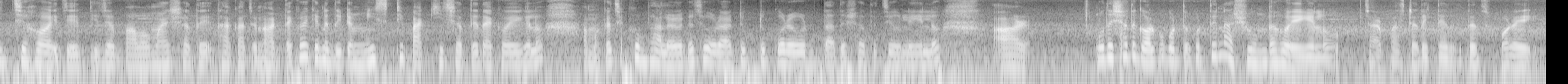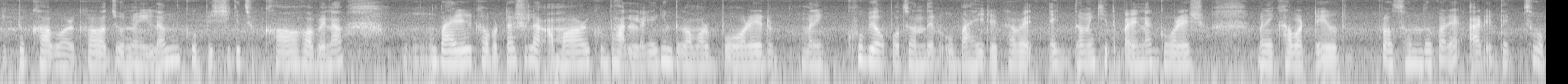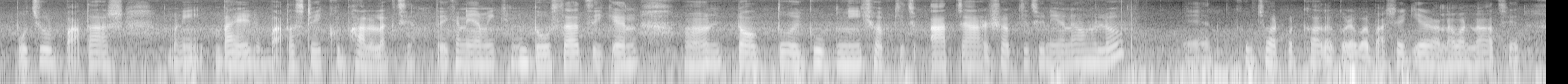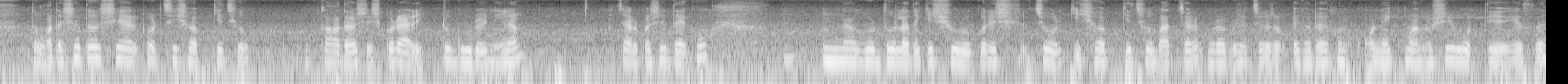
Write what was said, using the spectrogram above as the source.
ইচ্ছে হয় যে নিজের বাবা মায়ের সাথে থাকার জন্য। আর দেখো এখানে দুইটা মিষ্টি পাখির সাথে দেখা হয়ে গেল। আমার কাছে খুব ভালো লেগেছে, ওরা টুকটুক করে ওর দাদের সাথে চলে এলো। আর ওদের সাথে গল্প করতে করতে না সন্ধ্যা হয়ে গেল। চার পাঁচটা দেখতে দেখতে পরে একটু খাবার খাওয়ার জন্য এলাম। খুব বেশি কিছু খাওয়া হবে না। বাইরের খাবারটা আসলে আমার খুব ভালো লাগে কিন্তু আমার বরের মানে খুবই অপছন্দের। ও বাইরের খাবার একদমই খেতে পারে না। ঘরের মানে খাবারটাই পছন্দ করে। আর দেখছ, প্রচুর বাতাস মানে বাইরের বাতাসটাই খুব ভালো লাগছে। তো এখানে আমি দোসা, চিকেন টক দই, ঘুগনি সব কিছু আচার সব কিছু নিয়ে নেওয়া হলো। খুব ঝটপট খাওয়া দাওয়া করে আবার বাসায় গিয়ে রান্নাবান্না আছে। তোমাদের সাথেও শেয়ার করছি সব কিছু খাওয়া দাওয়া শেষ করে আরেকটু ঘুরে নিলাম। চারপাশে দেখো নাগরদোলা থেকে শুরু করে চরকি সব কিছু বাচ্চারা ঘোরাফেরা ছিল এখানে এখন অনেক মানুষই ভর্তি হয়ে গেছে।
